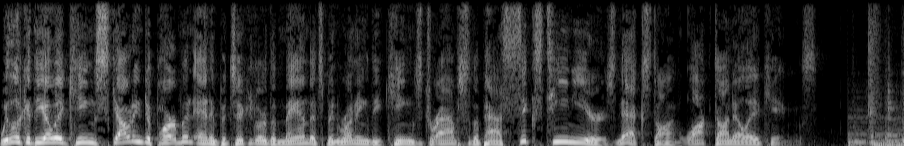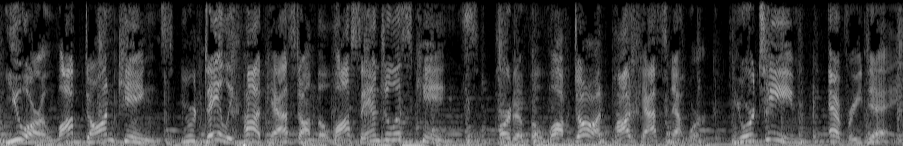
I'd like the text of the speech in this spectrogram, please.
We look at the LA Kings scouting department and in particular the man that's been running the Kings drafts for the past 16 years next on Locked On LA Kings. You are Locked On Kings, your daily podcast on the Los Angeles Kings, part of the Locked On Podcast Network. Your team every day.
